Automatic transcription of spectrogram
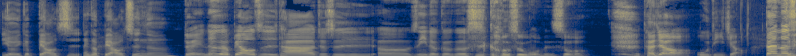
有一个标志，那个标志呢。对，那个标志，他就是呃，，Z 的哥哥是告诉我们说。它叫无敌角，但那是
